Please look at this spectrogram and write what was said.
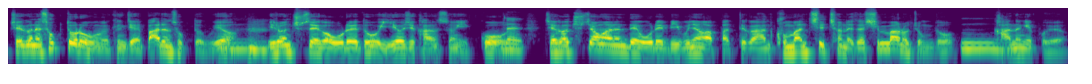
최근에 속도로 보면 굉장히 빠른 속도고요. 음. 이런 추세가 올해도 이어질 가능성이 있고 네. 제가 추정하는데 올해 미분양 아파트가 한 9만 7천에서 10만 호 정도 음. 가능해 보여요.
